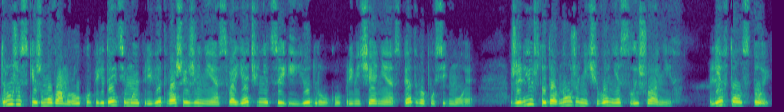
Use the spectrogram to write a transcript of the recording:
Дружески жму вам руку, передайте мой привет вашей жене, свояченице и ее другу. Примечание с пятого по седьмое. Жалею, что давно уже ничего не слышу о них. Лев Толстой.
